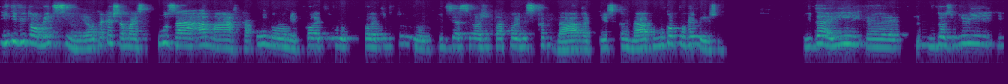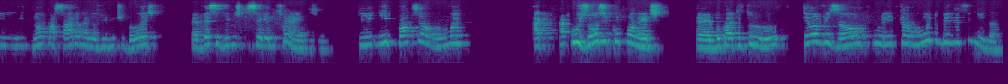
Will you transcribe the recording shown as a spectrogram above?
Individualmente, sim, é outra questão, mas usar a marca, o nome, coletivo, coletivo tudo, e dizer assim, oh, a gente está apoiando esse candidato aqui, esse candidato, nunca ocorreu isso. E daí, é, em 2000 e, no ano passado, né, 2022, é, decidimos que seria diferente. Assim. E, em hipótese alguma, a, a, os 11 componentes é, do coletivo Tururu têm uma visão política muito bem definida.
